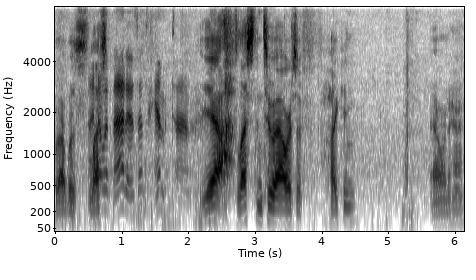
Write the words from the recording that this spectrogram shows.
that was I know what that is. That's hammock time. Yeah, less than two hours of hiking. Hour and a half.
